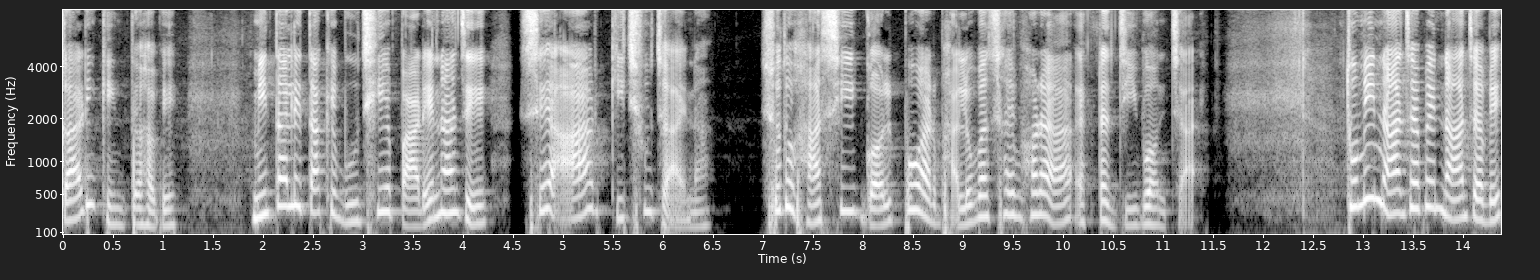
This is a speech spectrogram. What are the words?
গাড়ি কিনতে হবে। মিতালি তাকে বুঝিয়ে পারে না যে সে আর কিছু চায় না। শুধু হাসি, গল্প আর ভালোবাসায় ভরা একটা জীবন চায়। তুমি না যাবে না যাবে।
